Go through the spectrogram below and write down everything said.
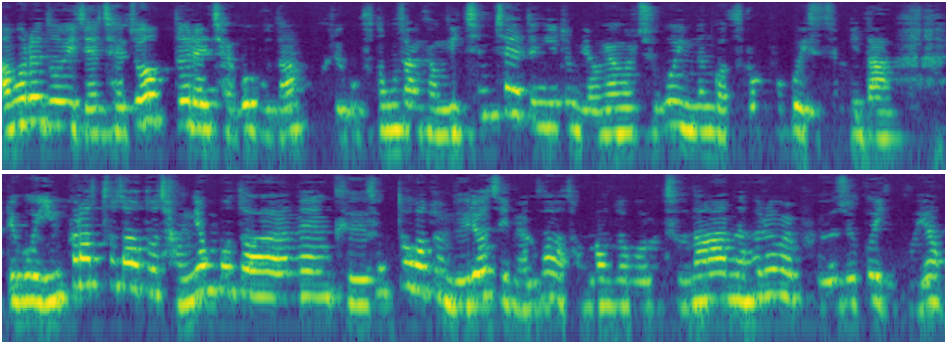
아무래도 이제 제조업들의 재고 부담 그리고 부동산 경기 침체 등이 좀 영향을 주고 있는 것으로 보고 있습니다. 그리고 인프라 투자도 작년보다는 그 속도가 좀 느려지면서 전반적으로 둔화하는 흐름을 보여주고 있고요.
